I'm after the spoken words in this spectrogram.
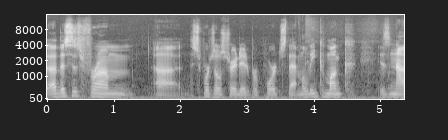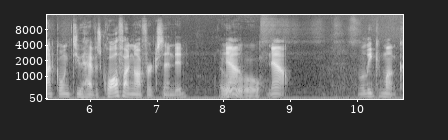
uh, this is from uh, Sports Illustrated reports that Malik Monk is not going to have his qualifying offer extended. Now, now, Malik Monk,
